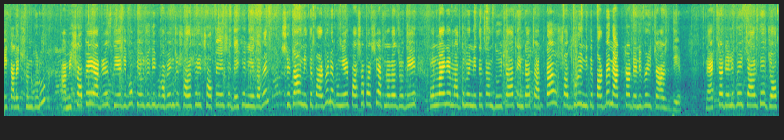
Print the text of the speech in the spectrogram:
এই কালেকশনগুলো আমি শপের অ্যাড্রেস দিয়ে দিব। কেউ যদি ভাবেন যে সরাসরি শপে এসে দেখে নিয়ে যাবেন, সেটাও নিতে পারবেন এবং এর পাশাপাশি আপনারা যদি অনলাইনের মাধ্যমে নিতে চান, দুইটা, তিনটা, চারটা, সবগুলোই নিতে পারবেন একটা ডেলিভারি চার্জ দিয়ে। একটা ডেলিভারি চার্জ দিয়ে যত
